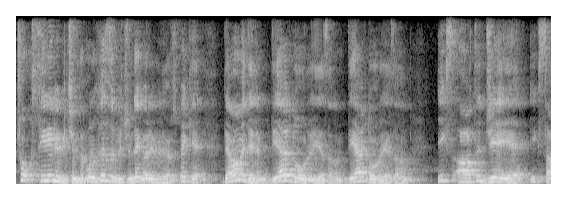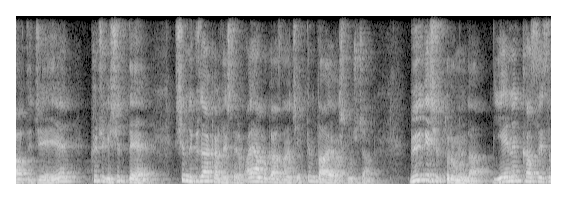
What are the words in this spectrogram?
Çok seri bir biçimde bunu hızlı bir biçimde görebiliyoruz. Peki devam edelim. Diğer doğruyu yazalım. Diğer doğruyu yazalım. X artı C'ye X artı C'ye küçük eşit D. Şimdi güzel kardeşlerim ayağımı gazdan çektim. Daha yavaş konuşacağım. Büyük eşit durumunda y'nin katsayısı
